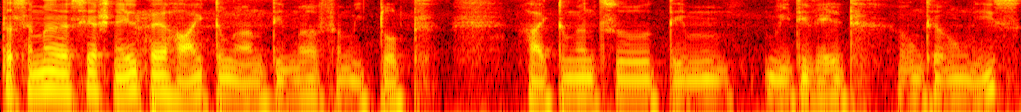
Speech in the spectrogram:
Da sind wir sehr schnell bei Haltungen, die man vermittelt. Haltungen zu dem, wie die Welt rundherum ist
